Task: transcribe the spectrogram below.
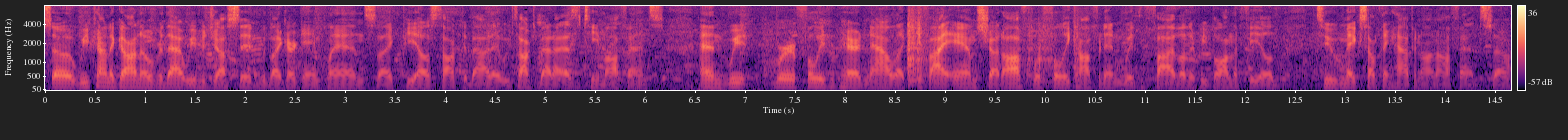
So we've kind of gone over that. We've adjusted with like our game plans. Like PL's talked about it. We've talked about it as a team offense, and we we're fully prepared now. Like if I am shut off, we're fully confident with five other people on the field to make something happen on offense. So.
